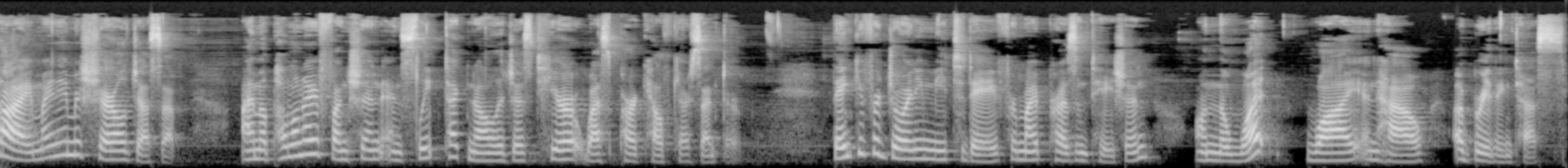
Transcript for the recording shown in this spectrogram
Hi, my name is Cheryl Jessup. I'm a pulmonary function and sleep technologist here at West Park Healthcare Center. Thank you for joining me today for my presentation on the what, why, and how of breathing tests.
